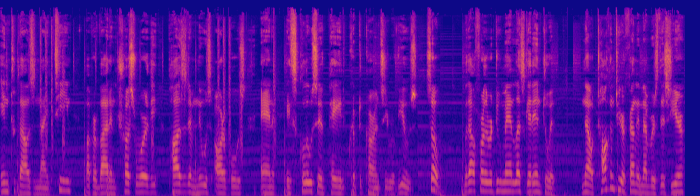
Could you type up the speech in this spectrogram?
in 2019 by providing trustworthy, positive news articles and exclusive paid cryptocurrency reviews. So, without further ado, man, let's get into it. Now, talking to your family members this year,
